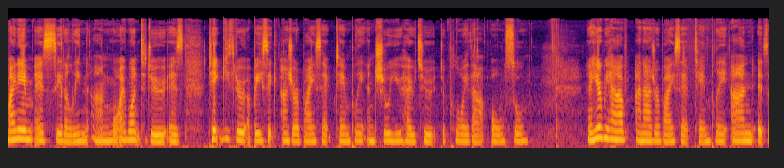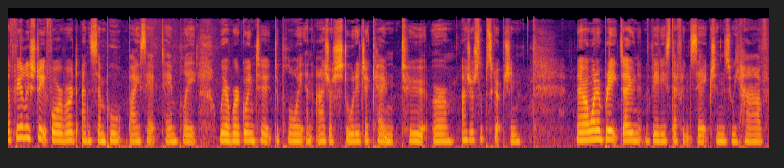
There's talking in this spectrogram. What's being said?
my name is Sarah Lean and what I want to do is take you through a basic Azure Bicep template and show you how to deploy that also. Now here we have an Azure Bicep template and it's a fairly straightforward and simple Bicep template where we're going to deploy an Azure storage account to our Azure subscription. Now I want to break down the various different sections we have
